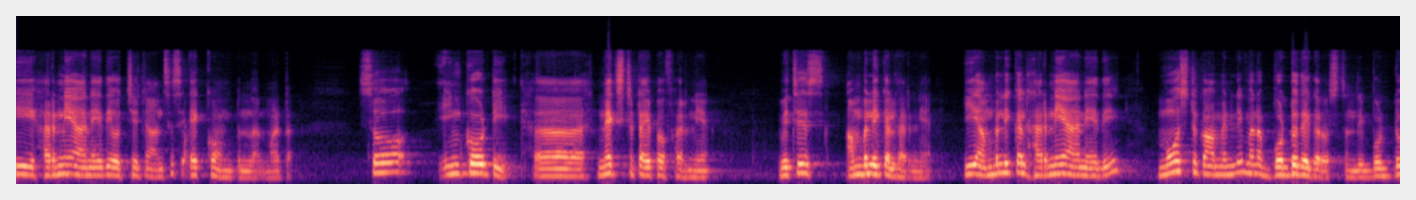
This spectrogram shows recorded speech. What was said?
ఈ హర్నియా అనేది వచ్చే ఛాన్సెస్ ఎక్కువ ఉంటుందన్నమాట. సో ఇంకోటి next type of hernia which is umbilical hernia ఈ అంబలికల్ హర్నియా అనేది మోస్ట్ కామన్లీ మన బొడ్డు దగ్గర వస్తుంది. బొడ్డు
